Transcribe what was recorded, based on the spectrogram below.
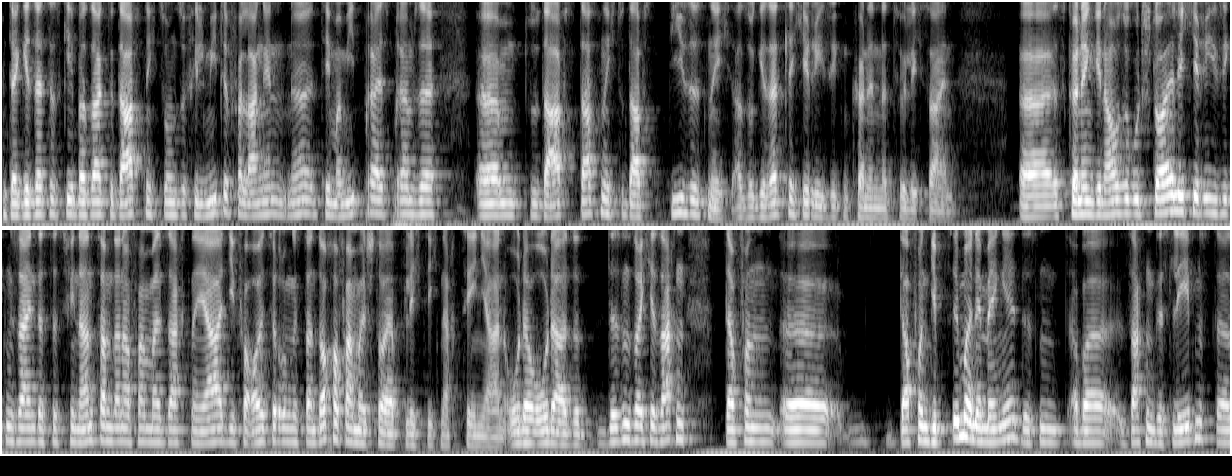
der Gesetzesgeber sagt, du darfst nicht so und so viel Miete verlangen, ne? Thema Mietpreisbremse, ähm, du darfst das nicht, du darfst dieses nicht. Also gesetzliche Risiken können natürlich sein. Äh, es können genauso gut steuerliche Risiken sein, dass das Finanzamt dann auf einmal sagt, naja, die Veräußerung ist dann doch auf einmal steuerpflichtig nach zehn Jahren. Oder, oder, also das sind solche Sachen, davon, äh, davon gibt es immer eine Menge, das sind aber Sachen des Lebens, da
